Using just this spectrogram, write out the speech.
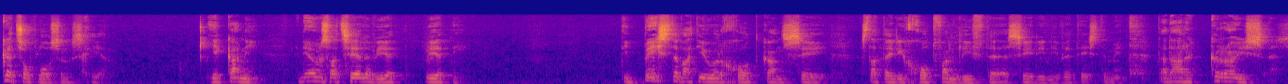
kitsoplossings gee. Jy kan nie. En die ouens wat sê hulle weet, weet nie. Die beste wat jy oor God kan sê, is dat hy die God van liefde is, sê die Nuwe Testament, dat daar 'n kruis is.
